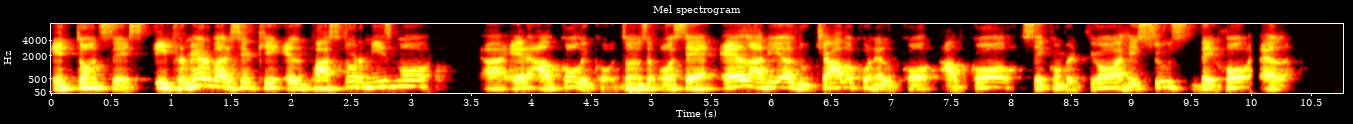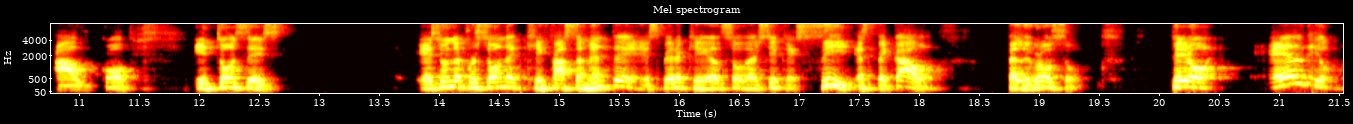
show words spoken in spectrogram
Entonces, y primero va a decir que el pastor mismo ah, era alcohólico. Entonces, o sea, él había luchado con el alcohol, se convirtió a Jesús, dejó el alcohol. Entonces, es una persona que fácilmente espera que él solo decir que sí, es pecado, peligroso. Pero él dijo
